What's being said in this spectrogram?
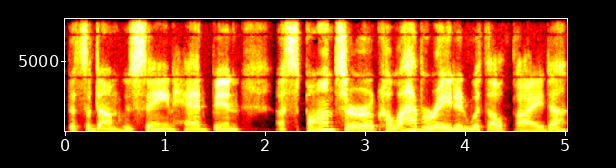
that Saddam Hussein had been a sponsor or collaborated with Al Qaeda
